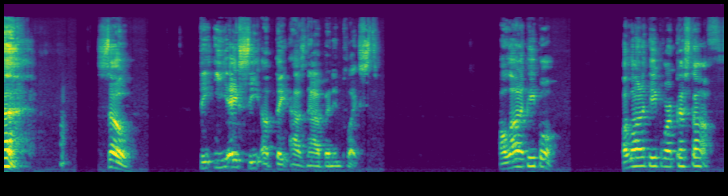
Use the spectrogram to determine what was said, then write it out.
so, the EAC update has now been in place. A lot of people, a lot of people are pissed off.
